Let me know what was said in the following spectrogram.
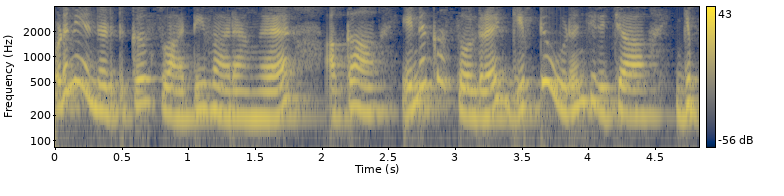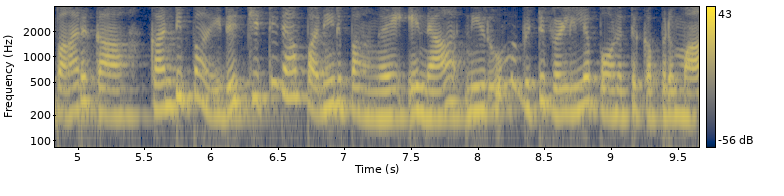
உடனே அந்த இடத்துக்கு சுவாதி வராங்க. அக்கா என்னக்கா சொல்கிற கிஃப்ட்டு உடைஞ்சிருச்சா? இங்கே பாருக்கா கண்டிப்பாக இது சித்தி தான் பண்ணியிருப்பாங்க ஏன்னா நீ ரூமை விட்டு வெளியில் போனதுக்கப்புறமா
